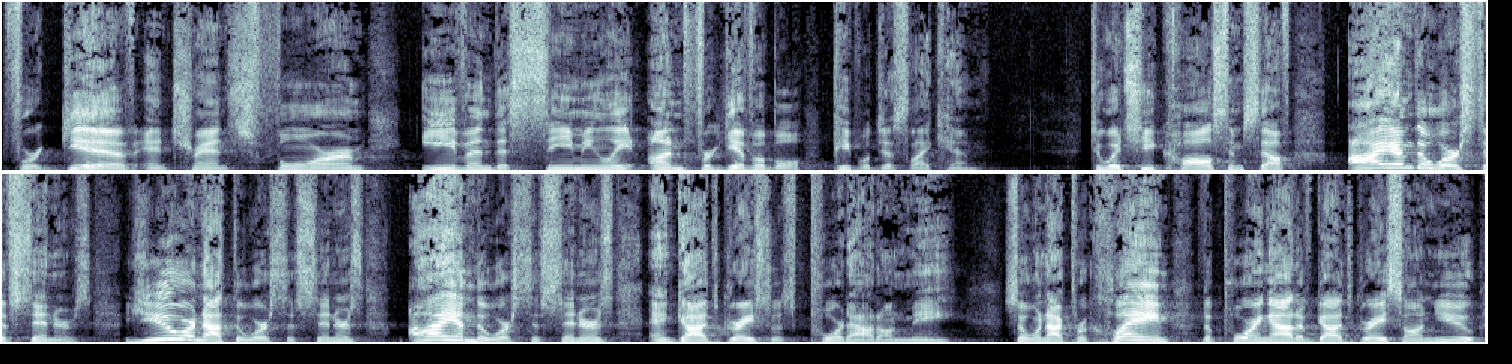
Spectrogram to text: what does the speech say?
forgive and transform even the seemingly unforgivable people just like him. To which he calls himself, I am the worst of sinners. You are not the worst of sinners. I am the worst of sinners, and God's grace was poured out on me. So when I proclaim the pouring out of God's grace on you,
